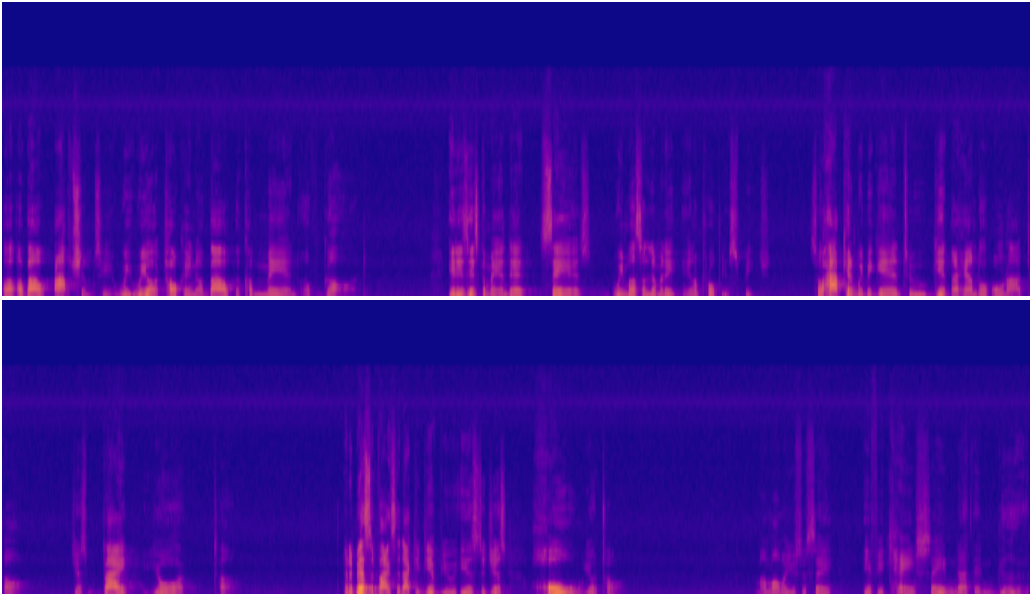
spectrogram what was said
uh, about options here. We, we are talking about the command of God. It is His command that says we must eliminate inappropriate speech. So, how can we begin to get a handle on our tongue? Just bite your tongue. And the best advice that I could give you is to just hold your tongue. My mama used to say, if you can't say nothing good,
